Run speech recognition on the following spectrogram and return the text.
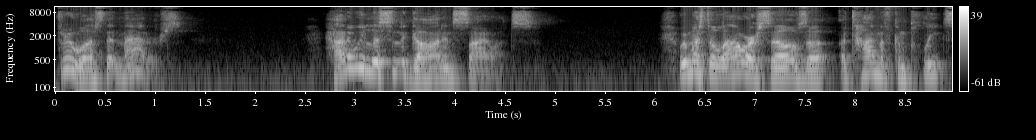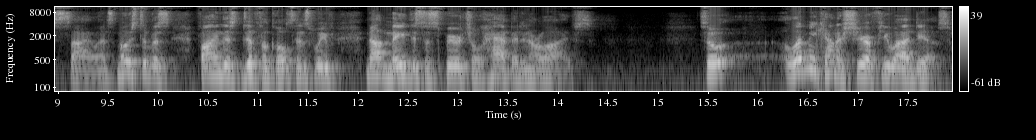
through us that matters. How do we listen to God in silence? We must allow ourselves a, a time of complete silence. Most of us find this difficult since we've not made this a spiritual habit in our lives. So uh, let me kind of share a few ideas.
